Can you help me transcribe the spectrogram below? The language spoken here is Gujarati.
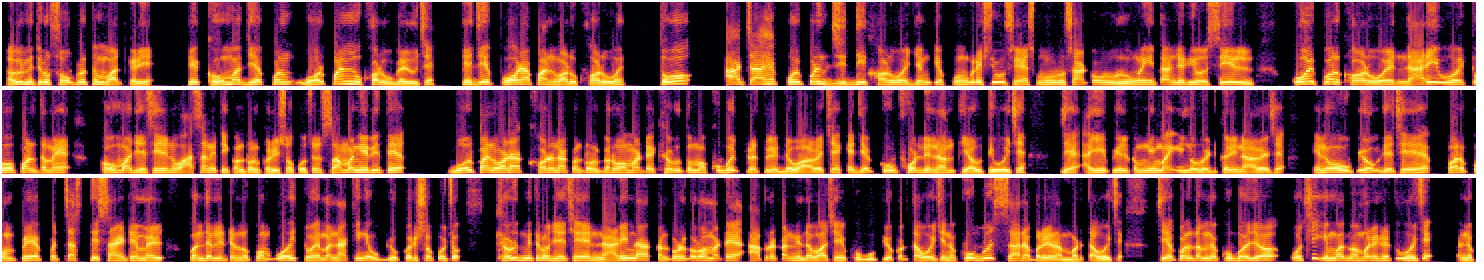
હવે મિત્રો સૌપ્રથમ વાત કરીએ કે ઘઉંમાં જે પણ ગોળપાનનું ખડ ઉગેલું છે, કે જે પોરા પાન વાળું ખડ હોય તો આ ચાહે કોઈ પણ જિદ્દી ખડ હોય, જેમ કે કોંગ્રેસ્યુ શેષમૂળું સાટોળું, લુણી તાંડરીઓ સીલ કોઈ પણ ખડ હોય, નારી હોય, તો પણ તમે ઘઉંમાં જે છે એનું આસાનીથી કંટ્રોલ કરી શકો છો. સામાન્ય રીતે ગોળપાનવાળા ખડના કંટ્રોલ કરવા માટે ખેડૂતોમાં ખૂબ જ પ્રચલિત દવા આવે છે કે જે ટુ કુફોર્ડની નામથી આવતી હોય છે, જે આઈએપીએલ કંપનીમાં ઇનોવેટ કરીને આવે છે. એનો ઉપયોગ જે છે, પર પંપે પચાસથી સાઠ એમએલ પંદર લીટરનો પંપ હોય તો એમાં નાખીને ઉપયોગ કરી શકો છો. ખેડૂત મિત્રો જે છે, નારીના કંટ્રોલ કરવા માટે આ પ્રકારની દવા છે ખૂબ ઉપયોગ કરતા હોય છે અને ખૂબ જ સારા પરિણામ મળતા હોય છે. જે પણ તમને ખૂબ જ ઓછી કિંમતમાં મળી રહેતું હોય છે અને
